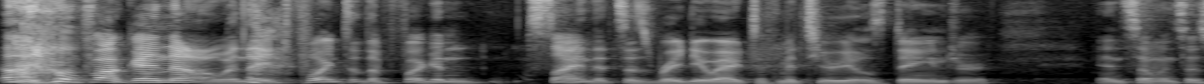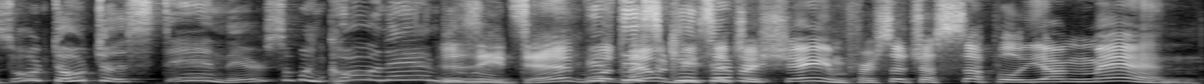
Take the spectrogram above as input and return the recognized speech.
I don't fucking know. And they point to the fucking sign that says radioactive materials danger. And someone says, Oh, don't just stand there. Someone call an ambulance. Is he dead? What, this that would be such ever- a shame for such a supple young man.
